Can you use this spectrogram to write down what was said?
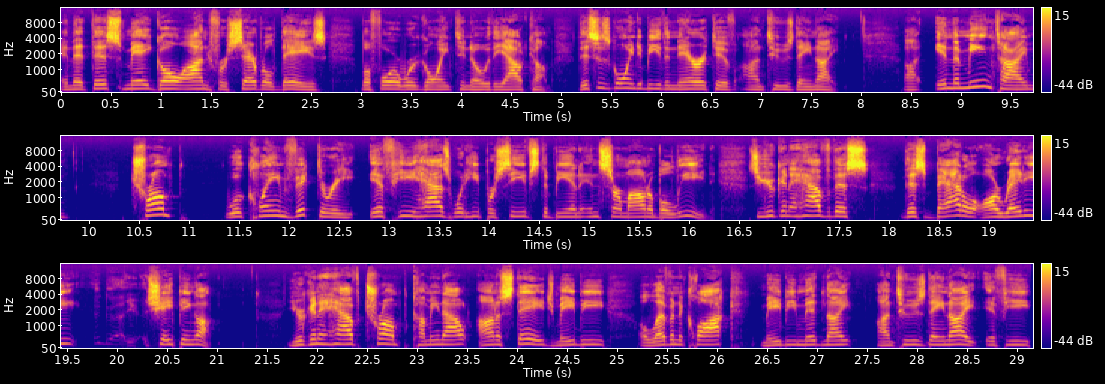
and that this may go on for several days before we're going to know the outcome. This is going to be the narrative on Tuesday night. Uh, in the meantime, Trump will claim victory if he has what he perceives to be an insurmountable lead. So you're going to have this this battle already shaping up. You're going to have Trump coming out on a stage, maybe 11 o'clock, maybe midnight on Tuesday night. If he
